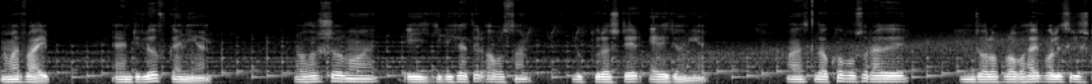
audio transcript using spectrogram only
নাম্বার ফাইভ অ্যান্টিলোভ ক্যানিয়ন রহস্যময় এই গিরিখাতের অবস্থান যুক্তরাষ্ট্রের অ্যারিজোনিয়া। পাঁচ লক্ষ বছর আগে জলপ্রবাহের ফলে সৃষ্ট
